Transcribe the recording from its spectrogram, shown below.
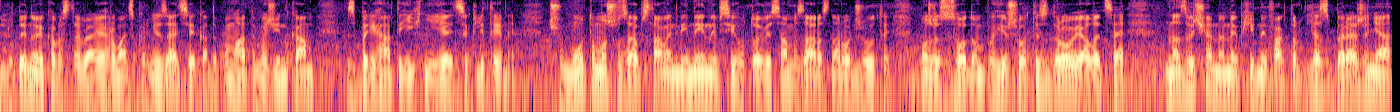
людиною, яка представляє громадську організацію, яка допомагатиме жінкам зберігати їхні яйцеклітини. Чому? Тому що за обставин війни не всі готові саме зараз народжувати, може згодом погіршувати здоров'я, але це надзвичайно необхідний фактор для збереження.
